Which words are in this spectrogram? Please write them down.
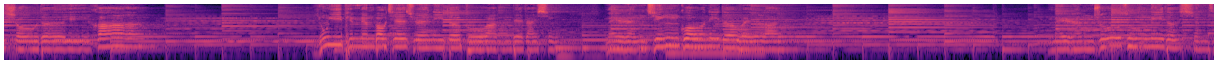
手的遗憾，用一片面包解决你的不安，别担心，没人经过你的未来，没人驻足你的现在。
